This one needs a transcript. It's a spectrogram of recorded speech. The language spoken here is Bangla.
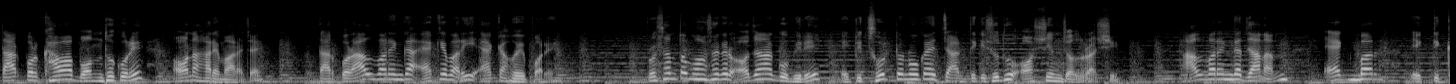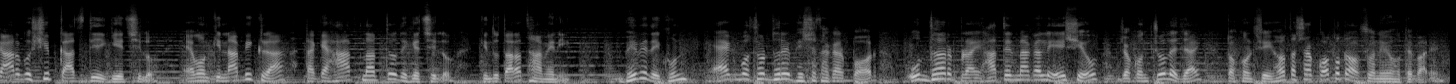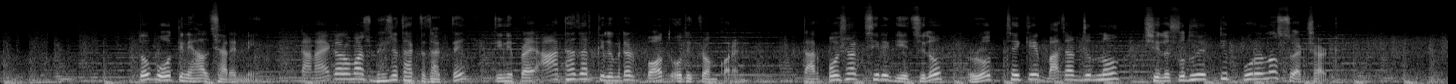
তারপর খাওয়া বন্ধ করে অনাহারে মারা যায়। তারপর আলবারেঙ্গা একেবারেই একা হয়ে পড়ে। প্রশান্ত মহাসাগরের অজানা গভীরে একটি ছোট্ট নৌকায় চারদিকে শুধু অসীম জলরাশি। আলবারেঙ্গা জানান, একবার একটি কার্গো শিপ কাজ দিয়ে গিয়েছিল, এমনকি নাবিকরা তাকে হাত নাড়তেও দেখেছিল, কিন্তু তারা থামেনি। ভেবে দেখুন, এক বছর ধরে ভেসে থাকার পর উদ্ধার প্রায় হাতের নাগালে এসেও যখন চলে যায়, তখন সেই হতাশা কতটা অসহনীয় হতে পারে। তবুও তিনি হাল ছাড়েননি। টানা এগারো মাস ভেসে থাকতে থাকতে তিনি প্রায় আট হাজার কিলোমিটার পথ অতিক্রম করেন। তার পোশাক ছিঁড়ে গিয়েছিল, রোদ থেকে বাঁচার জন্য ছিল শুধু একটি পুরনো সোয়েটশার্ট।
